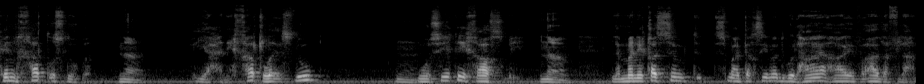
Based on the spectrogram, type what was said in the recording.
كن خط أسلوبه نعم يعني خط له اسلوب. موسيقي خاص به نعم لما يقسم تسمع تقسيمة تقول هاي هاي هذا فلان.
